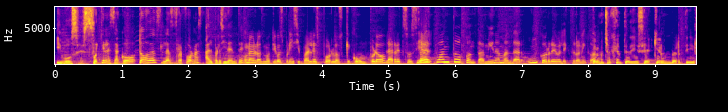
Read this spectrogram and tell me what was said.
y voces. Fue quien le sacó todas las reformas al presidente. Uno de los motivos principales por los que compró la red social. ¿Sabes cuánto contamina mandar un correo electrónico? Pero mucha gente dice, quiero invertir,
